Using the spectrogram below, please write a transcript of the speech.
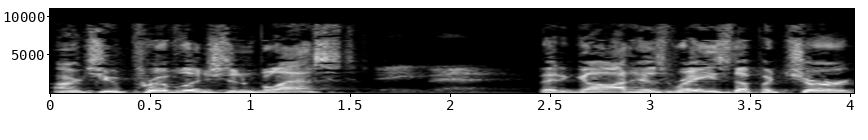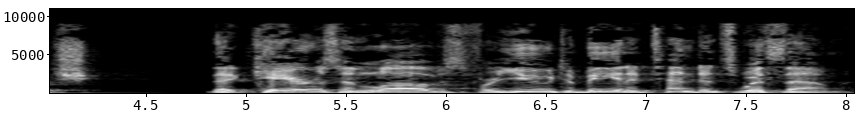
aren't you privileged and blessed? Amen. That God has raised up a church that cares and loves for you to be in attendance with them.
